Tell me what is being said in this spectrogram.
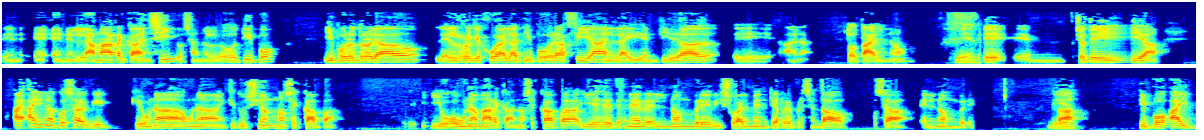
en, en- la marca en sí, o sea, en el logotipo, y por otro lado, el rol que juega la tipografía en la identidad eh, total, ¿no? Bien, Eh, em, yo te diría, hay, una cosa que, que una, una institución no se escapa, y, o una marca no se escapa, y es de tener el nombre visualmente representado, o sea, el nombre. Tipo, hay,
